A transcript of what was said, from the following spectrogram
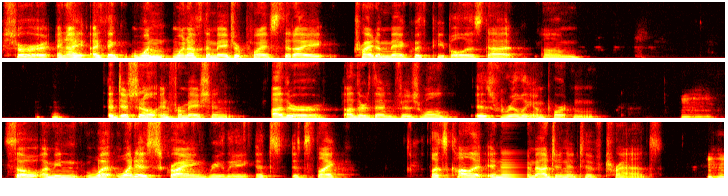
Sure, and I I think one one of the major points that I try to make with people is that um, additional information other other than visual is really important. Mm-hmm. So I mean, what what is scrying really? It's it's like let's call it an imaginative trance. Mm-hmm.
